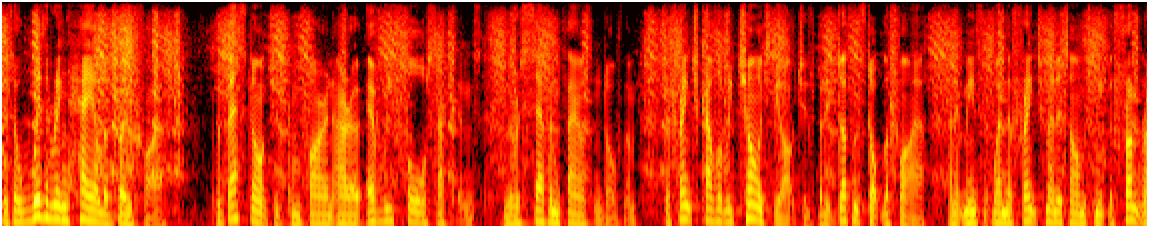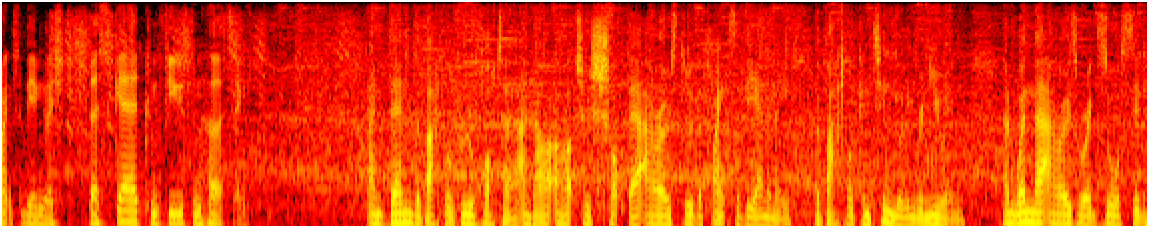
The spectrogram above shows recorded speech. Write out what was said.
there's a withering hail of bow fire. The best archers can fire an arrow every four seconds, and there are 7,000 of them. The French cavalry charge the archers, but it doesn't stop the fire, and it means that when the French men at arms meet the front ranks of the English, they're scared, confused, and hurting. And then the battle grew hotter, and our archers shot their arrows through the flanks of the enemy, the battle continually renewing. And when their arrows were exhausted,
